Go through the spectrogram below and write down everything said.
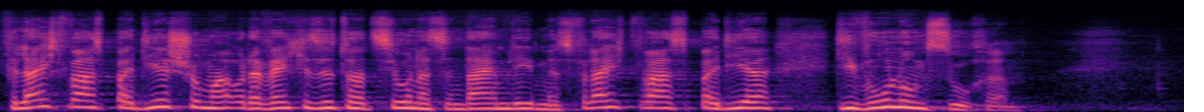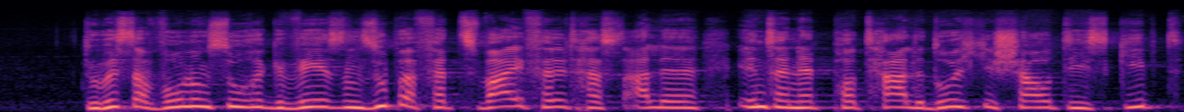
Vielleicht war es bei dir schon mal, oder welche Situation das in deinem Leben ist. Vielleicht war es bei dir die Wohnungssuche. Du bist auf Wohnungssuche gewesen, super verzweifelt, hast alle Internetportale durchgeschaut, die es gibt,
